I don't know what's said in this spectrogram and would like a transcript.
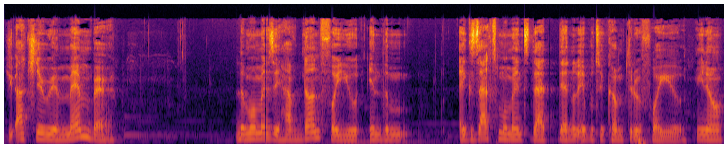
You actually remember the moments they have done for you in the exact moment that they're not able to come through for you. You know,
